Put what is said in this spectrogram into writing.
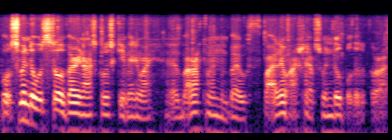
but Swindle was still a very nice colour scheme anyway. Um, I recommend them both, but I don't actually have Swindle, but they look alright.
